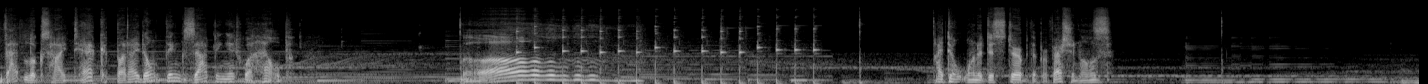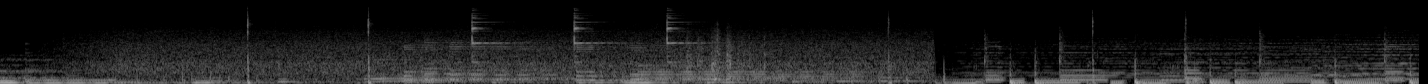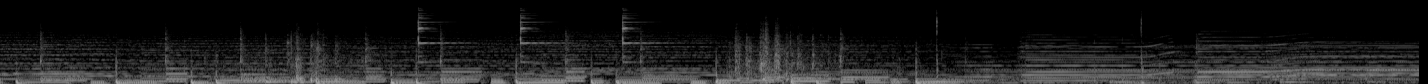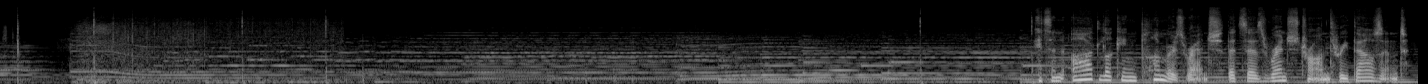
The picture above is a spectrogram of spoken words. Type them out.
That looks high-tech, but I don't think zapping it will help. Oh. I don't want to disturb the professionals. An odd-looking plumber's wrench that says Wrenchtron 3000.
